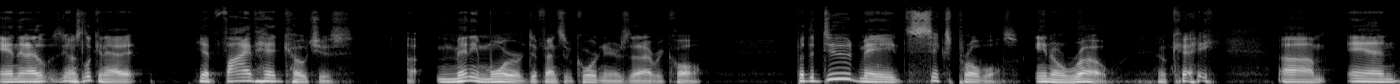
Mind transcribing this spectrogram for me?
and then I, was- you know, I was looking at it. He had five head coaches uh, many more defensive coordinators that I recall. But the dude made six Pro Bowls in a row. Okay. Um, and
